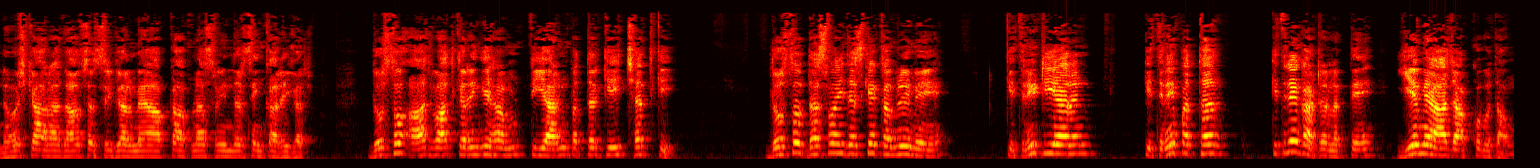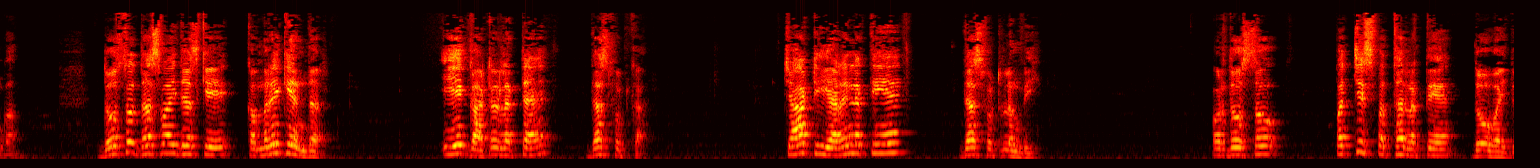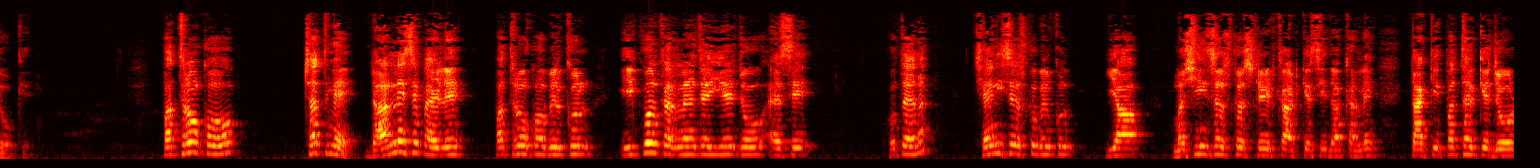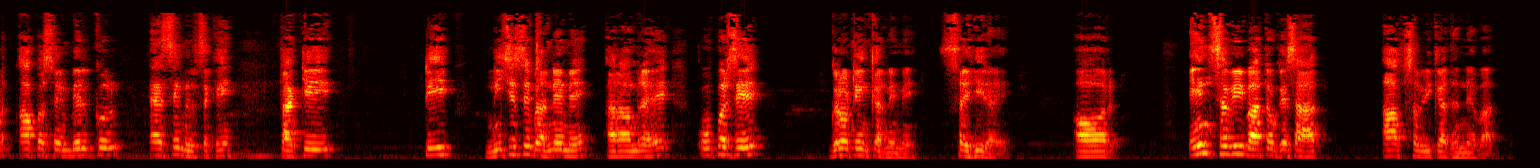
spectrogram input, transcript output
नमस्कार, आदाब, सत श्रीकाल मैं आपका अपना सुविंदर सिंह कारीगर। दोस्तों, आज बात करेंगे हम टीआरएन पत्थर की छत की। दोस्तों 10 बाई 10 के कमरे में कितनी टीआरएन, कितने पत्थर, कितने गाटर लगते हैं, ये मैं आज आपको बताऊँगा। दोस्तों 10 बाई 10 के कमरे के अंदर एक गाटर लगता है 10 फुट का। चार टी आर एन लगती हैं 10 फुट लंबी। और दोस्तों 25 पत्थर लगते हैं, दो बाई दो के। पत्थरों को छत में डालने से पहले पत्थरों को बिल्कुल इक्वल कर लेना चाहिए, जो ऐसे होता है ना, छेनी से उसको बिल्कुल या मशीन से उसको स्ट्रेट काट के सीधा कर लें, ताकि पत्थर के जोड़ आपस में बिल्कुल ऐसे मिल सकें, ताकि टीप नीचे से भरने में आराम रहे, ऊपर से ग्रोटिंग करने में सही रहे। और इन सभी बातों के साथ आप सभी का धन्यवाद।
